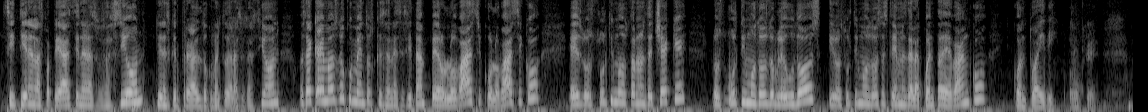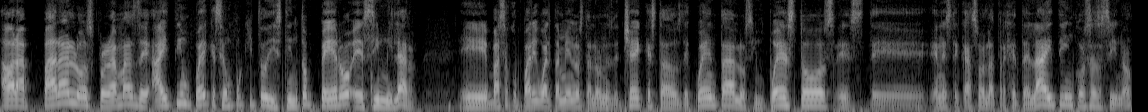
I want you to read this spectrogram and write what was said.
Si tienen las propiedades, tienen la asociación, tienes que entregar el documento de la asociación. O sea que hay más documentos que se necesitan, pero lo básico, lo básico es los últimos talones de cheque, los últimos dos W2 y los últimos dos statements de la cuenta de banco con tu ID. Ok. Ahora, para los programas de iTeam puede que sea un poquito distinto, pero es similar. Eh, vas a ocupar igual también los talones de cheque, estados de cuenta, los impuestos, este, en este caso la tarjeta de Lighting, cosas así, ¿no?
